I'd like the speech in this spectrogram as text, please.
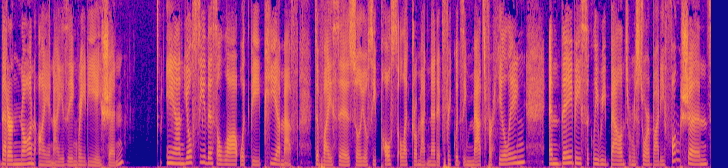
that are non ionizing radiation. And you'll see this a lot with the PMF devices. So you'll see pulse electromagnetic frequency mats for healing. And they basically rebalance and restore body functions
